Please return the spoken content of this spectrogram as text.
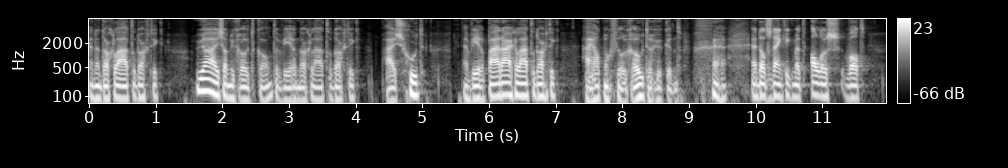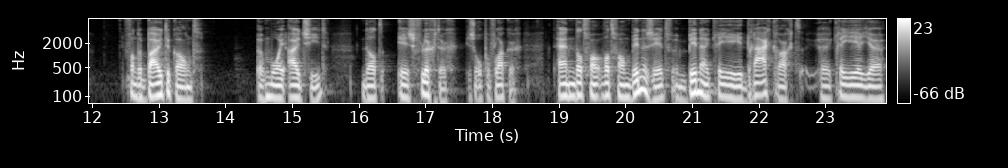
En een dag later dacht ik, ja, hij is aan de grote kant. En weer een dag later dacht ik, hij is goed. En weer een paar dagen later dacht ik, hij had nog veel groter gekund. en dat is denk ik met alles wat van de buitenkant er mooi uitziet. Dat is vluchtig, is oppervlakkig. En dat van, wat van binnen zit, binnen creëer je draagkracht, uh, creëer je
